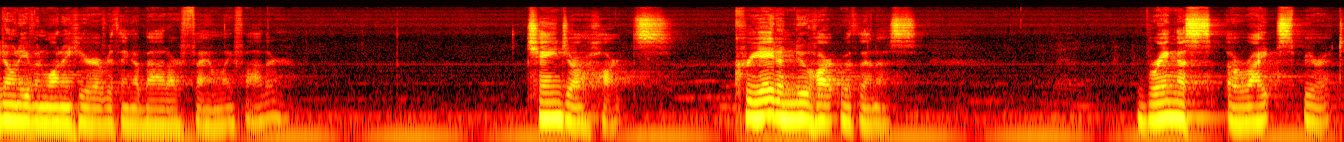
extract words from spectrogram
don't even want to hear everything about our family, Father. Change our hearts. Create a new heart within us bring us a right spirit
